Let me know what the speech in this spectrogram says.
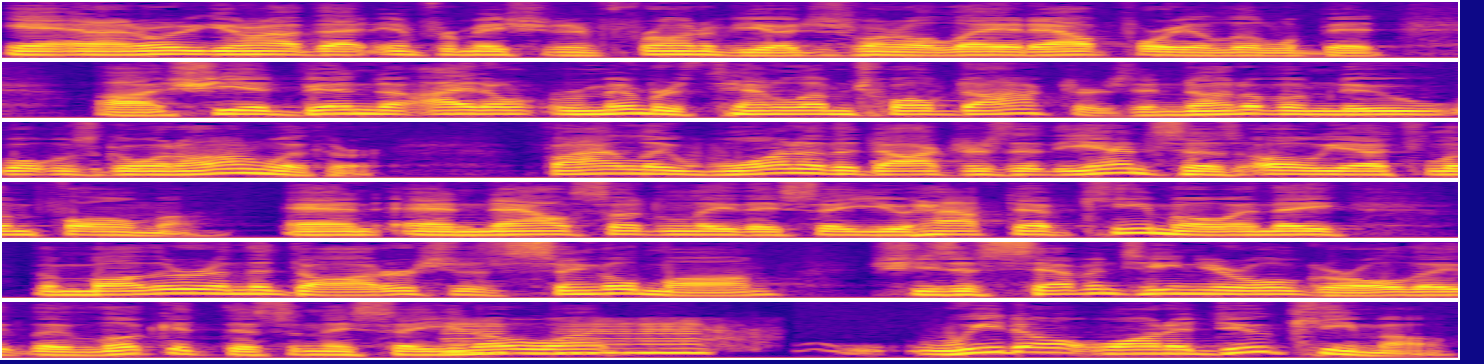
And I know you don't have that information in front of you. I just want to lay it out for you a little bit. Uh, she had been to, I don't remember, 10, 11, 12 doctors, and none of them knew what was going on with her. Finally, one of the doctors at the end says, "Oh, yeah, it's lymphoma," and and now suddenly they say you have to have chemo, and they, the mother and the daughter, she's a single mom, she's a 17 year old girl. They they look at this and they say, you know what, we don't want to do chemo.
